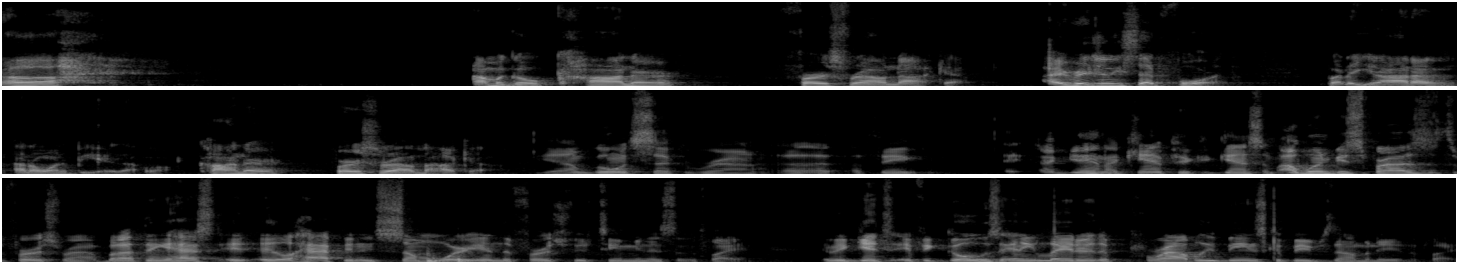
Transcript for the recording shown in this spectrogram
uh, I'm gonna go Conor first round knockout. I originally said fourth, but you know I don't I don't want to be here that long. Conor first round knockout. Yeah, I'm going second round. Uh, I think again, I can't pick against him. I wouldn't be surprised if it's the first round, but I think it has it, it'll happen somewhere in the first 15 minutes of the fight. If it gets if it goes any later, that probably means Khabib's dominating the fight.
